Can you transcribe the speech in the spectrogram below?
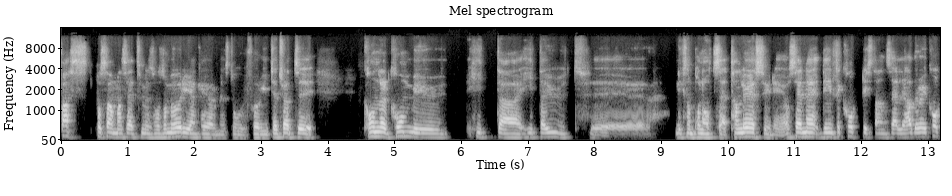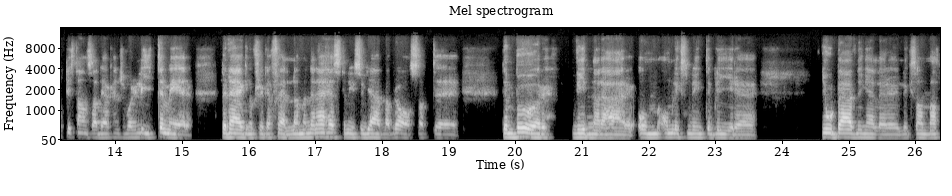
fast på samma sätt som en sån som Örjan kan göra med en stor favorit. Jag tror att eh, Konrad kommer ju hitta, hitta ut eh, liksom på något sätt. Han löser ju det. Och sen eh, är det inte kort distans heller. hade det varit kort distans hade jag kanske varit lite mer benägen att försöka fälla. Men den här hästen är så jävla bra så att eh, den bör vinna det här om, om liksom det inte blir eh, jordbävning eller liksom att,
